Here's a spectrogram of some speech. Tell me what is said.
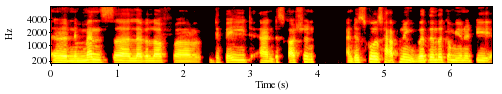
an immense uh, level of uh, debate and discussion and discourse happening within the community,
